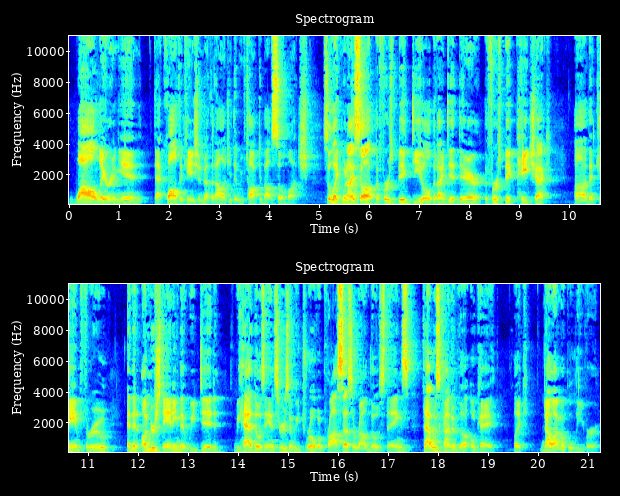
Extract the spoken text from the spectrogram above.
while layering in that qualification methodology that we've talked about so much. So like when I saw the first big deal that I did there, the first big paycheck uh, that came through, and then understanding that we did we had those answers and we drove a process around those things that was kind of the okay, like now I'm a believer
